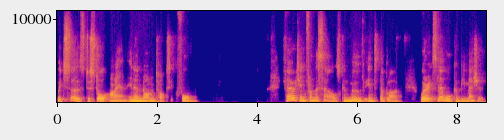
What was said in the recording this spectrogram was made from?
which serves to store iron in a non toxic form. Ferritin from the cells can move into the blood where its level can be measured.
